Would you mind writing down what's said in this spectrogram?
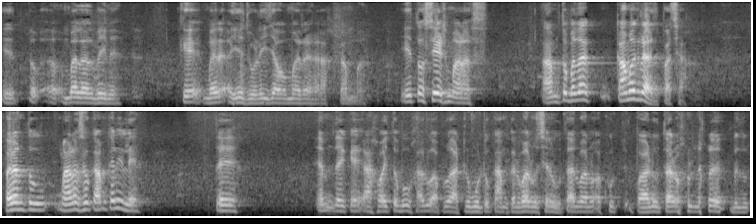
એ અંબાલાલભાઈને કે મારે અહીંયા જોડાઈ જાઓ મારે આ કામમાં. એ તો શેઠ માણસ. આમ તો બધા કામગરા જ પાછા. પરંતુ માણસો કામ કરી લે. તે એમ થાય કે આ હોય તો બહુ સારું, આપણું આટલું મોટું કામ કરવાનું છે ને ઉતારવાનું, આખું પહાડ ઉતારવાનું બધું.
